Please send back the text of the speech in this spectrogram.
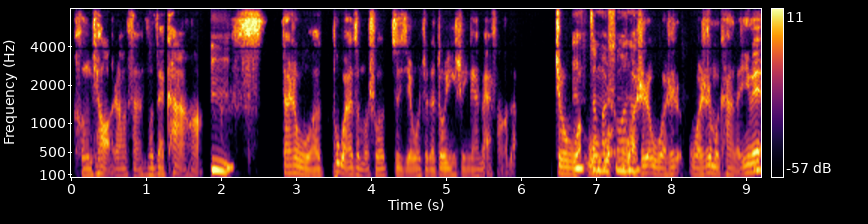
横跳，然后反复在看哈。嗯但是我不管怎么说自己，我觉得都应是应该买房的。就是我、嗯怎么我我我是我是我是这么看的，因为、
